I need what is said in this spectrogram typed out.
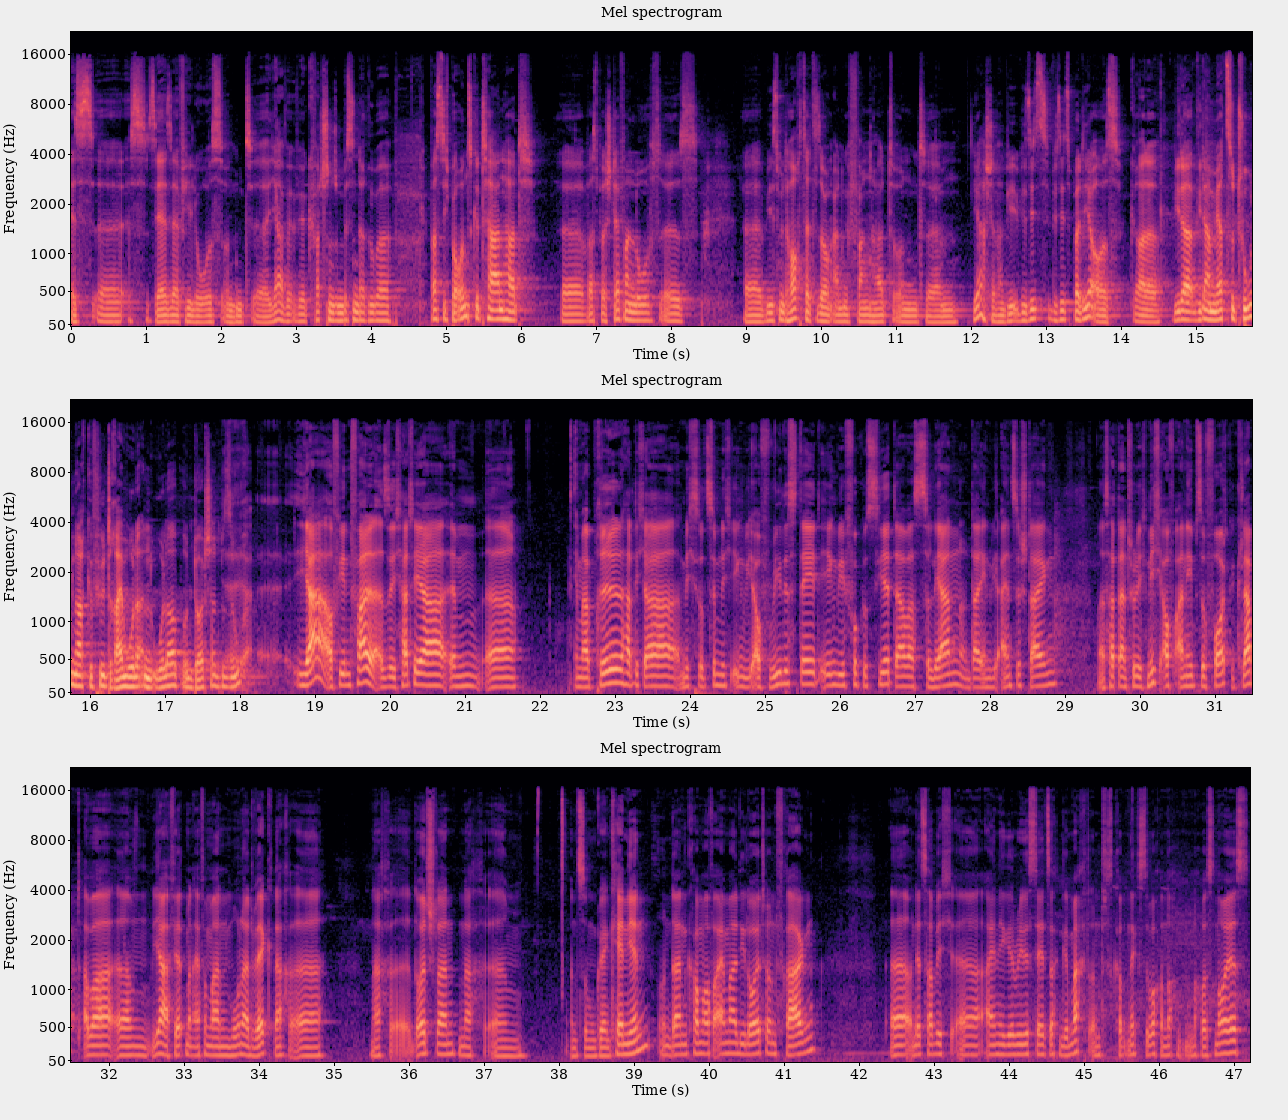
es äh, ist sehr, sehr viel los. Und äh, ja, wir, wir quatschen so ein bisschen darüber, was sich bei uns getan hat, was bei Stefan los ist, äh, wie es mit der Hochzeitssaison angefangen hat. Und ähm, ja, Stefan, wie, wie sieht es wie sieht's bei dir aus gerade? Wieder, wieder mehr zu tun nach gefühlt drei Monaten Urlaub und Deutschlandbesuch? Äh, ja, auf jeden Fall. Also ich hatte ja im, äh, im April hatte ich ja mich so ziemlich irgendwie auf Real Estate irgendwie fokussiert, da was zu lernen und da irgendwie einzusteigen. Das hat natürlich nicht auf Anhieb sofort geklappt, aber ähm, ja, fährt man einfach mal einen Monat weg nach, äh, nach äh, Deutschland, nach ähm, und zum Grand Canyon und dann kommen auf einmal die Leute und fragen. Äh, und jetzt habe ich äh, einige Real Estate Sachen gemacht und es kommt nächste Woche noch, noch was Neues.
